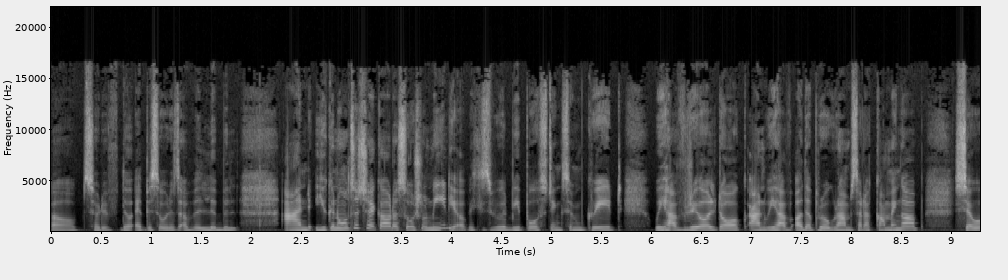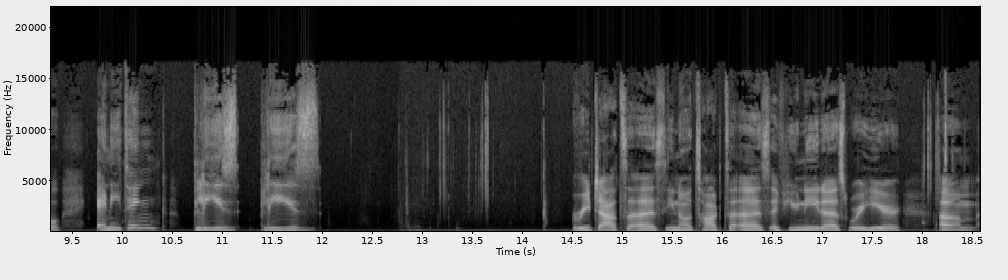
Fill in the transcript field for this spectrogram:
uh, sort of the episode is available. And you can also check out our social media because we will be posting some great, we have real talk and we have other programs that are coming up. So anything, please, please reach out to us, you know, talk to us. If you need us, we're here. Um,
